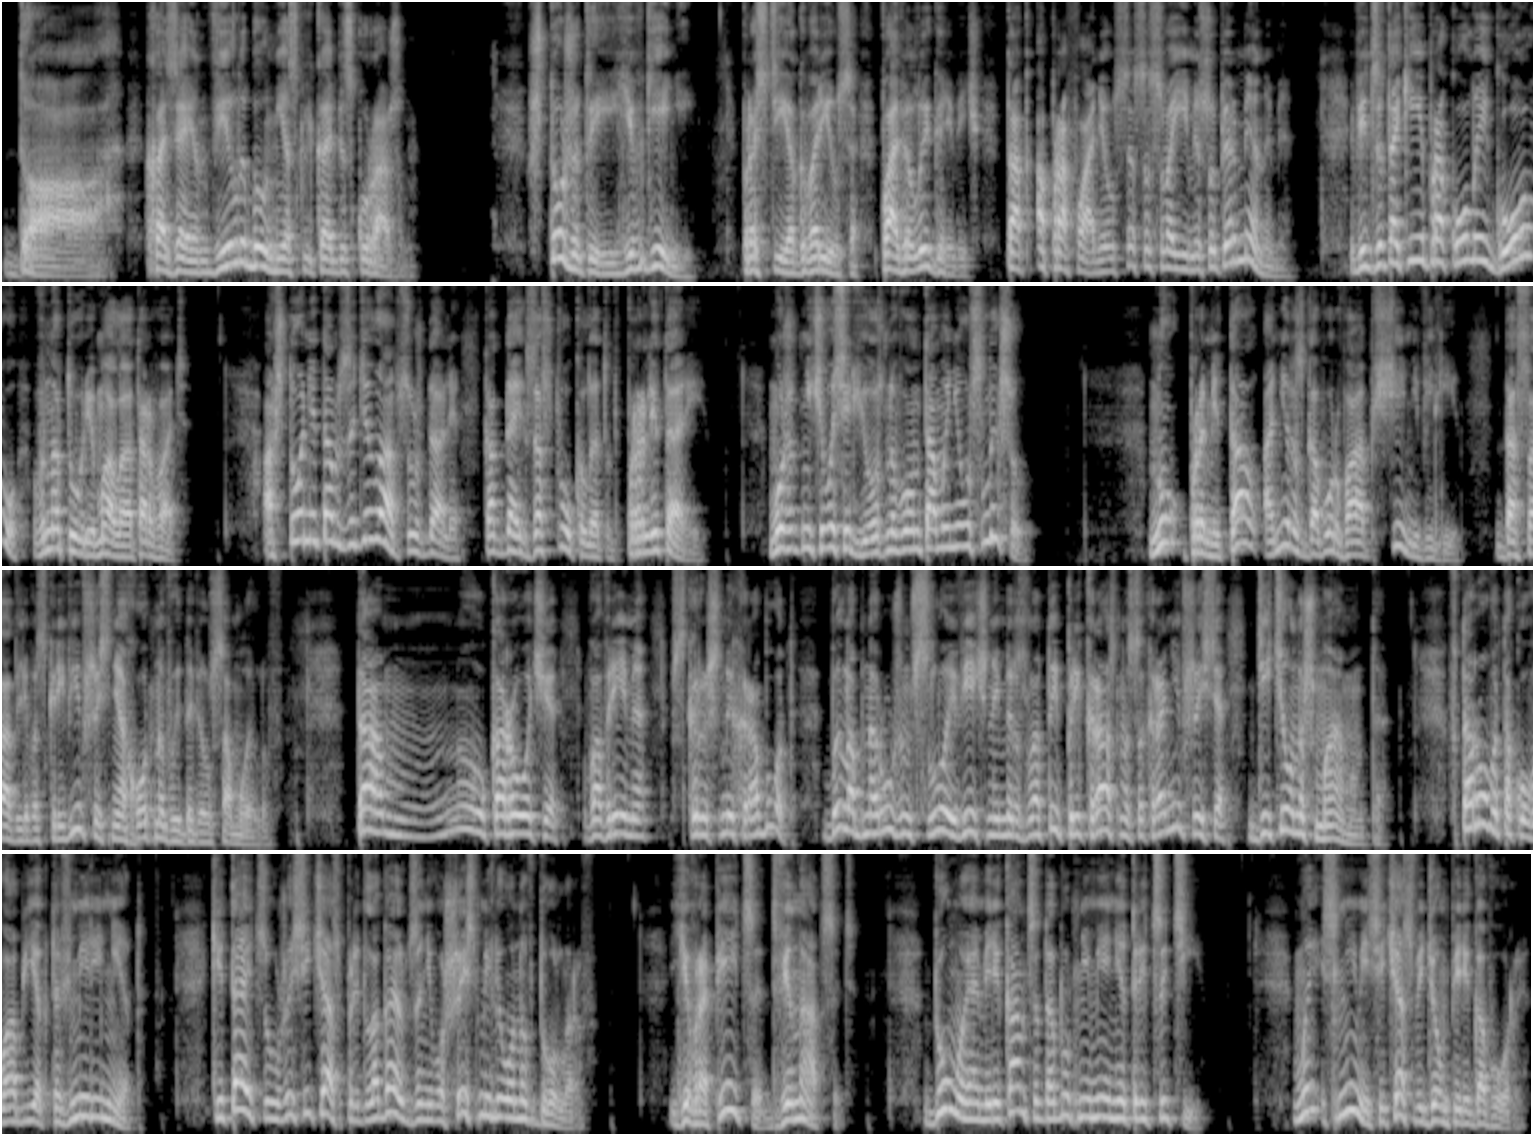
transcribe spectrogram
Да, хозяин виллы был несколько обескуражен. Что же ты, Евгений, прости, оговорился, Павел Игоревич, так опрофанился со своими суперменами? Ведь за такие проколы и голову в натуре мало оторвать. А что они там за дела обсуждали, когда их застукал этот пролетарий? Может, ничего серьезного он там и не услышал? Ну, про металл они разговор вообще не вели. Досадливо скривившись, неохотно выдавил Самойлов. Там, ну, короче, во время вскрышных работ был обнаружен слой вечной мерзлоты прекрасно сохранившийся детеныш мамонта. Второго такого объекта в мире нет. Китайцы уже сейчас предлагают за него 6 миллионов долларов. Европейцы – 12. Думаю, американцы дадут не менее 30. Мы с ними сейчас ведем переговоры.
